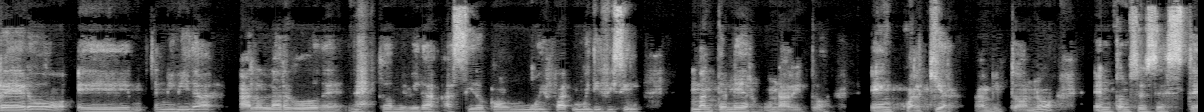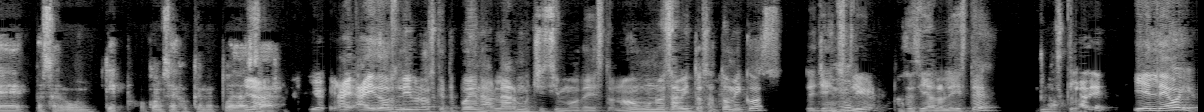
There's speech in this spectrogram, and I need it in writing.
Pero eh, en mi vida, a lo largo de, toda mi vida, ha sido como muy, muy difícil mantener un hábito en cualquier ámbito, ¿no? Entonces, este, pues algún tip o consejo que me puedas dar. hay, dos libros que te pueden hablar muchísimo de esto, ¿no? Uno es Hábitos Atómicos, de James Clear. No sé si ya lo leíste. No. Es clave. Y el de hoy,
